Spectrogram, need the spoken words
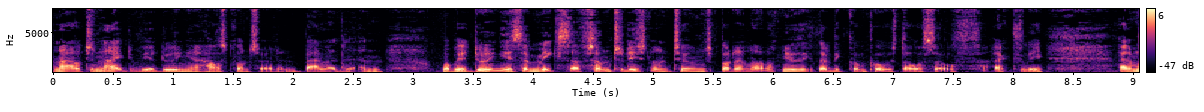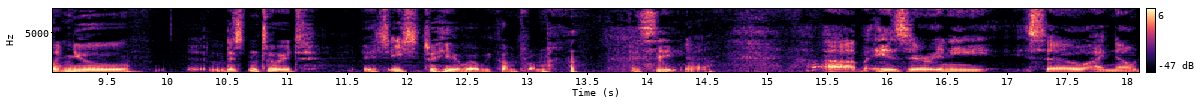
now tonight, we are doing a house concert and ballad, and what we are doing is a mix of some traditional tunes, but a lot of music that we composed ourselves actually. And when you uh, listen to it, it's easy to hear where we come from. I see. Yeah. Um, is there any? So I know.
